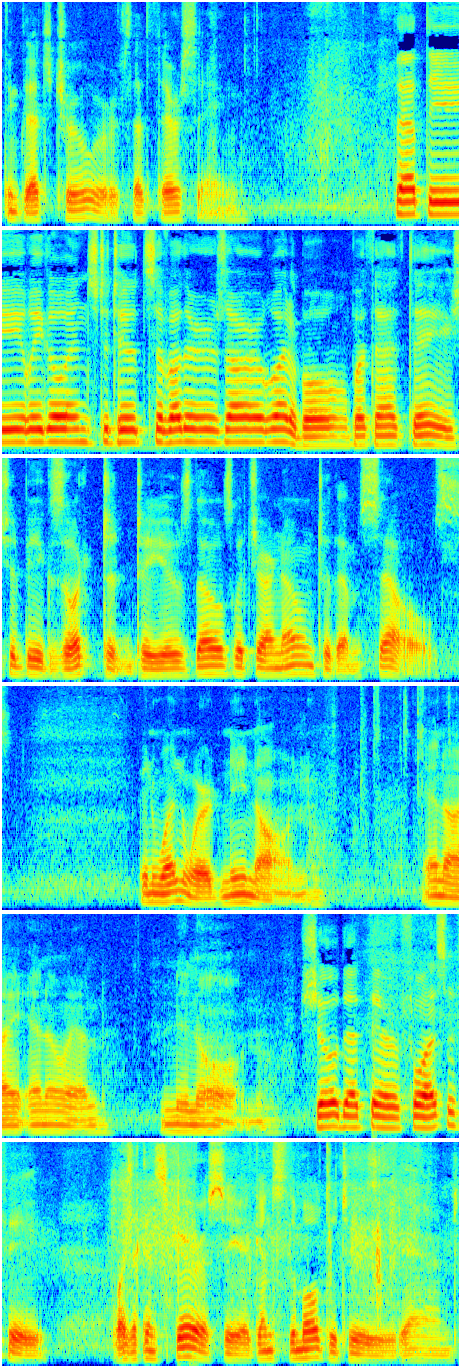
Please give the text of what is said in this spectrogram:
Think that's true, or is that their saying? That the legal institutes of others are laudable, but that they should be exhorted to use those which are known to themselves. In one word, ninon, N-I-N-O-N, Ninon showed that their philosophy was a conspiracy against the multitude, and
